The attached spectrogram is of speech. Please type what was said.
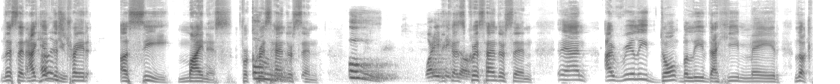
Listen, I'm I give this you. trade a C minus for Chris Ooh. Henderson Ooh, why do you think because? Chris Henderson, man, I really don't believe that he made. Look,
